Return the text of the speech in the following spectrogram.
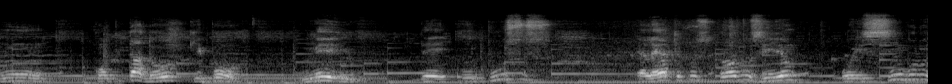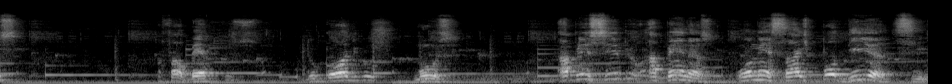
um computador que por meio de impulsos elétricos produziam os símbolos alfabéticos do código Morse. A princípio, apenas uma mensagem podia ser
